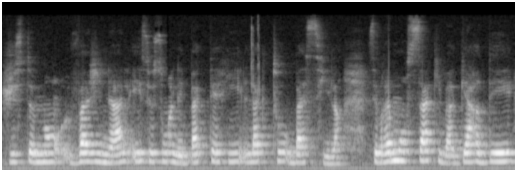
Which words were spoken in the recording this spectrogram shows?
justement vaginale et ce sont les bactéries lactobacilles. C'est vraiment ça qui va garder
